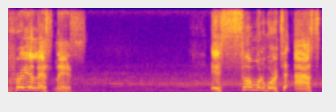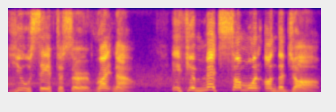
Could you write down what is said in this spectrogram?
Prayerlessness. If someone were to ask you safe to serve right now, if you met someone on the job,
